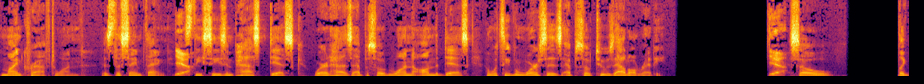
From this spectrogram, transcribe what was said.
Minecraft one is the same thing. Yeah. It's the season pass disc where it has episode one on the disc. And what's even worse is episode two is out already. Yeah. So, like,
